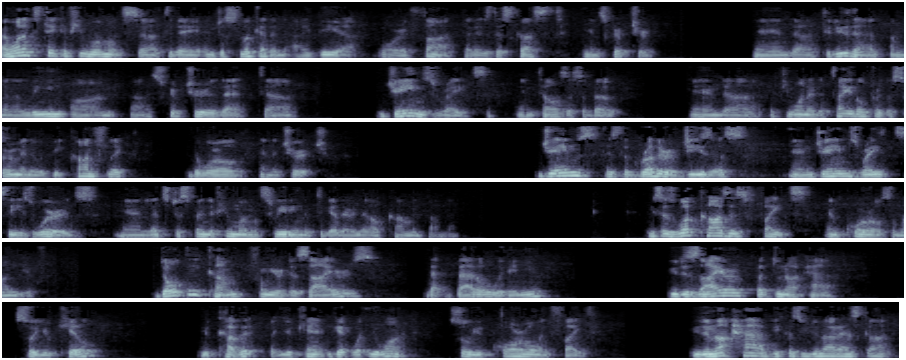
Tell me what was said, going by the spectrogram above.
I wanted to take a few moments uh, today and just look at an idea or a thought that is discussed in scripture. And uh, to do that, I'm going to lean on uh, scripture that uh, James writes and tells us about. And uh, if you wanted a title for the sermon, it would be Conflict, the World, and the Church. James is the brother of Jesus, and James writes these words, and let's just spend a few moments reading them together and then I'll comment on them. He says, what causes fights and quarrels among you? Don't they come from your desires that battle within you? You desire but do not have. So you kill, you covet, but you can't get what you want. So you quarrel and fight. You do not have because you do not ask God.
